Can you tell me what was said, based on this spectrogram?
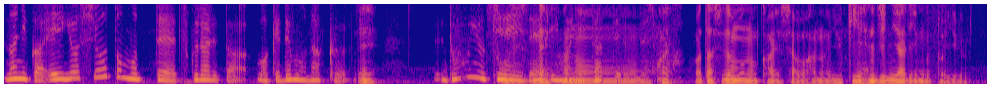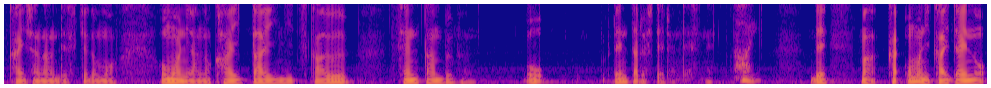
何か営業しようと思って作られたわけでもなく、ええ、どういう経緯で今に至ってるんでしょうか、ねはい、私どもの会社はあの雪エンジニアリングという会社なんですけども主にあの解体に使う先端部分をレンタルしてるんですね。はい、で、まあ、主に解体の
